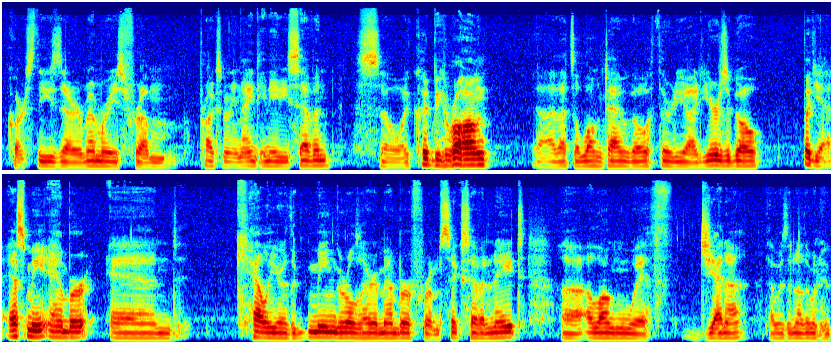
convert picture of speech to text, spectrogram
Of course, these are memories from approximately 1987 so I could be wrong. Uh, that's a long time ago, 30 odd years ago. But yeah, Esme, Amber, and Kelly are the mean girls I remember from 6, 7, and 8, uh, along with Jenna. That was another one who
